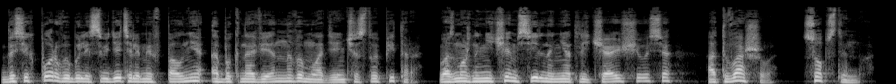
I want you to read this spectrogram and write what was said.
До сих пор вы были свидетелями вполне обыкновенного младенчества Питера, возможно, ничем сильно не отличающегося от вашего, собственного.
